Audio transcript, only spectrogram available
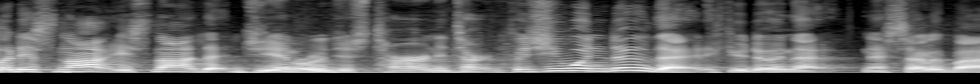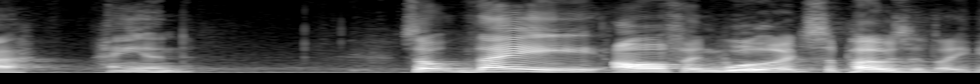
But it's not, it's not that general just turn and turn, because you wouldn't do that if you're doing that necessarily by hand. So they often would, supposedly,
